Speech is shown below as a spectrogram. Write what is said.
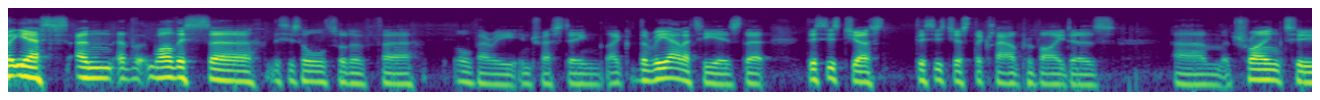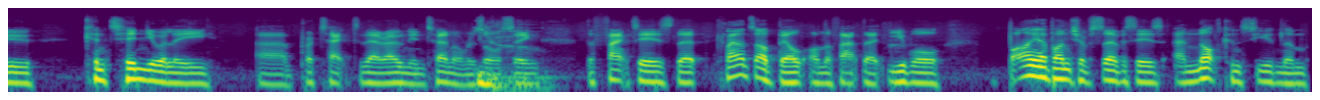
but yes, and uh, while this uh, this is all sort of uh, all very interesting, like the reality is that this is just this is just the cloud providers um, trying to continually uh, protect their own internal resourcing. The fact is that clouds are built on the fact that you will buy a bunch of services and not consume them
